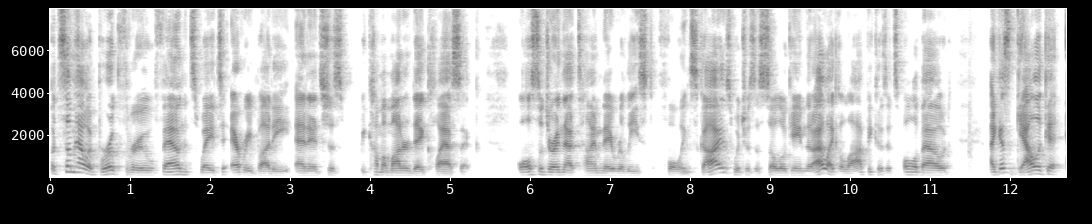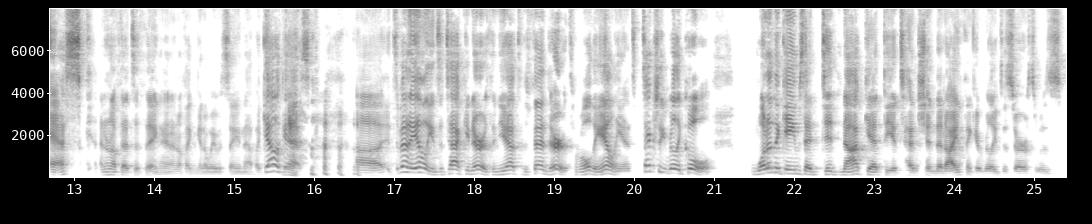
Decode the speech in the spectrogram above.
but somehow it broke through, found its way to everybody, and it's just become a modern day classic. Also, during that time, they released Falling Skies, which was a solo game that I like a lot because it's all about I guess Galaga esque. I don't know if that's a thing. I don't know if I can get away with saying that, but Galaga esque. uh, it's about aliens attacking Earth, and you have to defend Earth from all the aliens. It's actually really cool. One of the games that did not get the attention that I think it really deserves was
